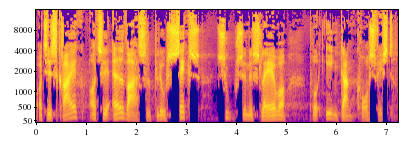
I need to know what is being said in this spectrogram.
Og til skræk og til advarsel blev 6.000 slaver på en gang korsfæstet.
